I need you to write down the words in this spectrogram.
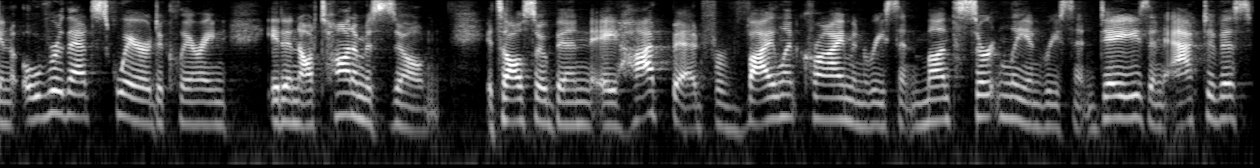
And over that square, declaring it an autonomous zone. It's also been a hotbed for violent crime in recent months, certainly in recent days, and activists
